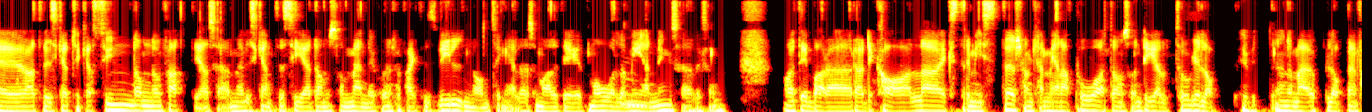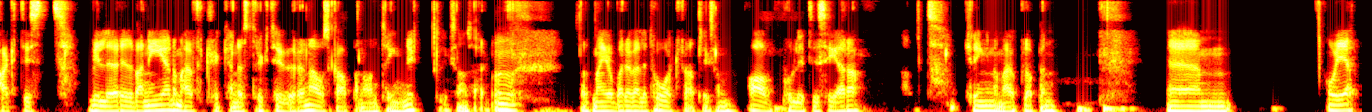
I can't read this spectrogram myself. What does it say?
Eh, Att vi ska tycka synd om de fattiga, så här, men vi ska inte se dem som människor som faktiskt vill någonting eller som har ett eget mål och mening. Så här, liksom. Och att det är bara radikala extremister som kan mena på att de som deltog i, lopp, ut- de här upploppen faktiskt ville riva ner de här förtryckande strukturerna och skapa någonting nytt. Liksom så. Mm så att man jobbade väldigt hårt för att liksom avpolitisera allt kring de här upploppen. Um, och I ett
